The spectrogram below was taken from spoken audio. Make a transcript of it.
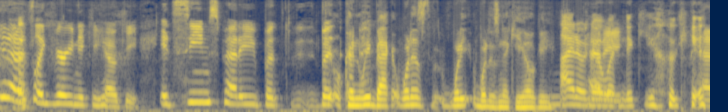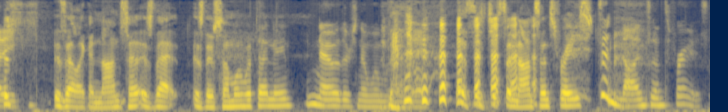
You know, it's like very Nikki Hokey. It seems petty, but but Can we back? What is what? What is Nicky Hokey? I don't know what Petty. Nikki Hokey petty. is. Is that like a nonsense? Is that is there someone with that name? No, there's no one with that name. this Is it just a nonsense phrase? It's a nonsense phrase.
